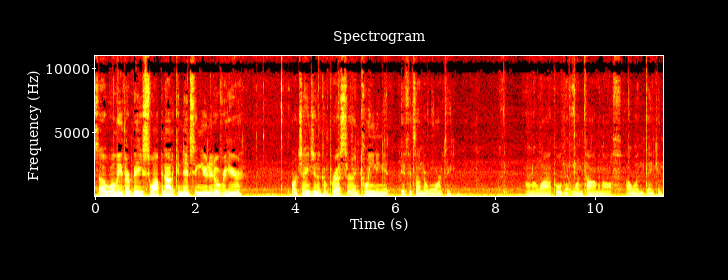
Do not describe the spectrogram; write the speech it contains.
So we'll either be swapping out a condensing unit over here or changing a compressor and cleaning it if it's under warranty. I don't know why I pulled that one common off. I wasn't thinking.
